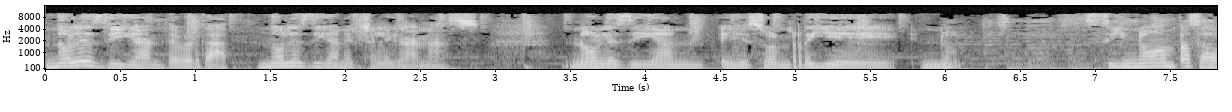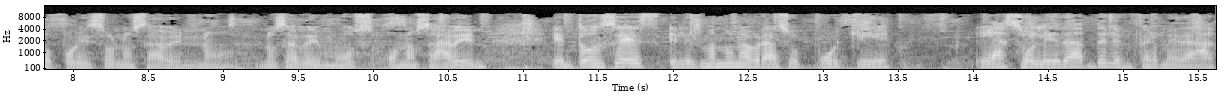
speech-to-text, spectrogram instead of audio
no les digan, de verdad, no les digan échale ganas, no les digan eh, sonríe, no, si no han pasado por eso no saben, ¿no? No sabemos o no saben. Entonces, eh, les mando un abrazo porque la soledad de la enfermedad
